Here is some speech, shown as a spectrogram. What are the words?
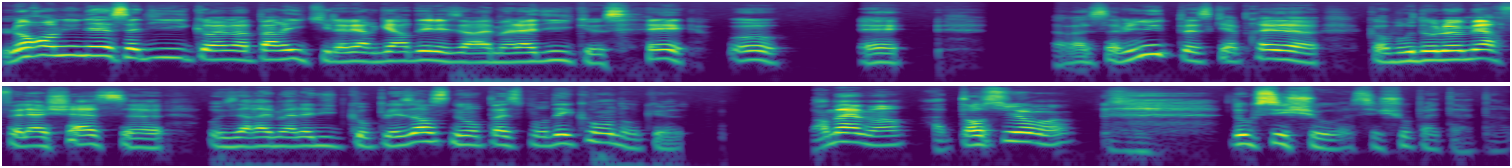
Laurent Nunez a dit quand même à Paris qu'il allait regarder les arrêts maladie, que c'est... Oh, eh, ça va cinq minutes, parce qu'après, euh, quand Bruno Le Maire fait la chasse euh, aux arrêts maladie de complaisance, nous on passe pour des cons. Donc euh, quand même, hein, attention. Hein. Donc c'est chaud, c'est chaud patate. Hein.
